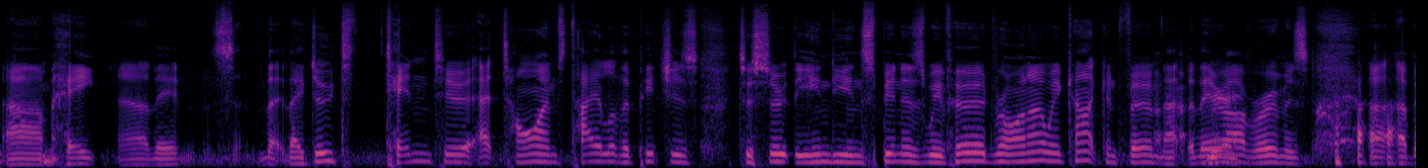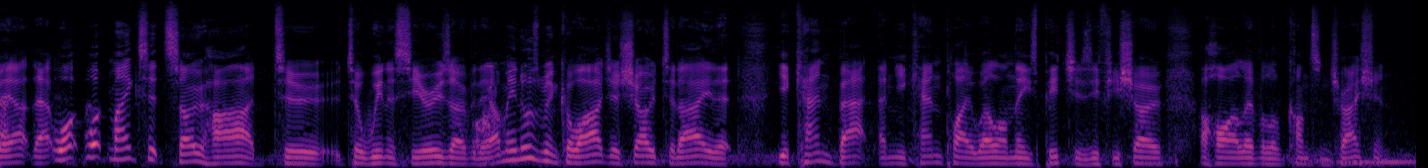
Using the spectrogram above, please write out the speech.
um, heat? Uh, they they do t- tend to at times tailor the pitches to suit the Indian spinners. We've heard Rhino. We can't confirm that, but there yeah. are rumours uh, about that. What what makes it so hard to to win a series over there? I mean, Usman Khawaja showed today that you can bat and you can play well on these pitches if you show a high level of concentration.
